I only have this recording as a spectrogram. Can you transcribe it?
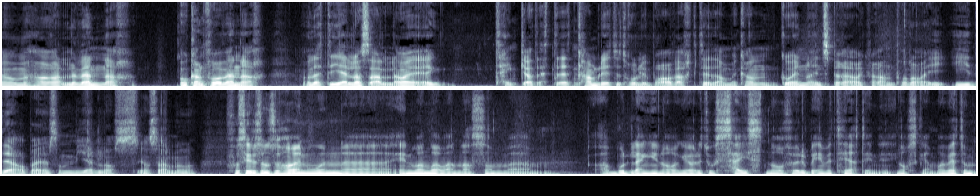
Og vi har alle venner, og kan få venner. Og dette gjelder oss alle. Og jeg, jeg tenker at dette kan bli et utrolig bra verktøy der vi kan gå inn og inspirere hverandre da, i, i, det arbeidet som gjelder oss i oss selv. Da. For å si det sånn, så har jeg noen uh, innvandrervenner som uh, har bodd lenge i Norge, og det tok 16 år før de ble invitert inn i norsk hjem. Og jeg vet om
